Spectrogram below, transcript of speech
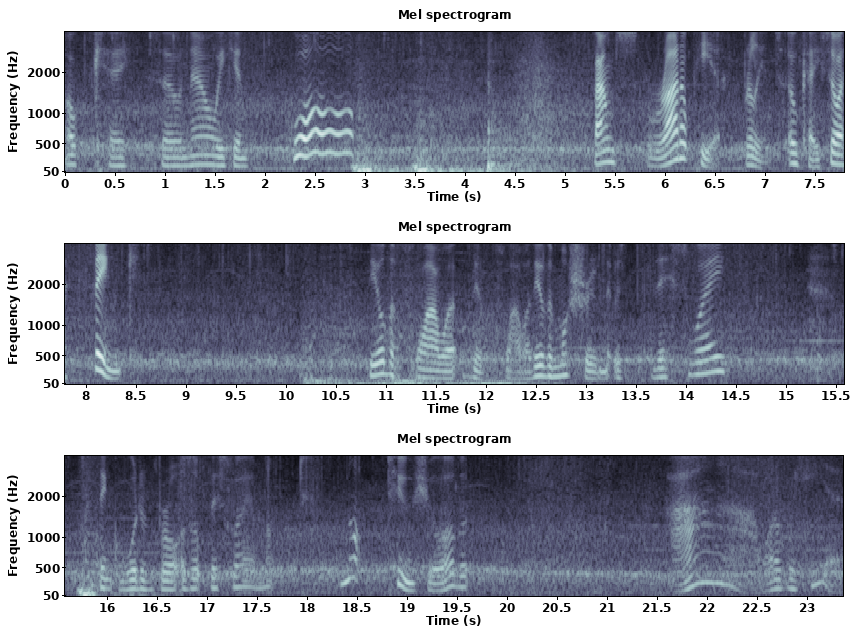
Okay, so now we can... Whoa! Bounce right up here. Brilliant. Okay, so I think... The other flower... The other flower... The other mushroom that was this way... I think would have brought us up this way. I'm not... Not too sure, but... Ah, what have we here?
